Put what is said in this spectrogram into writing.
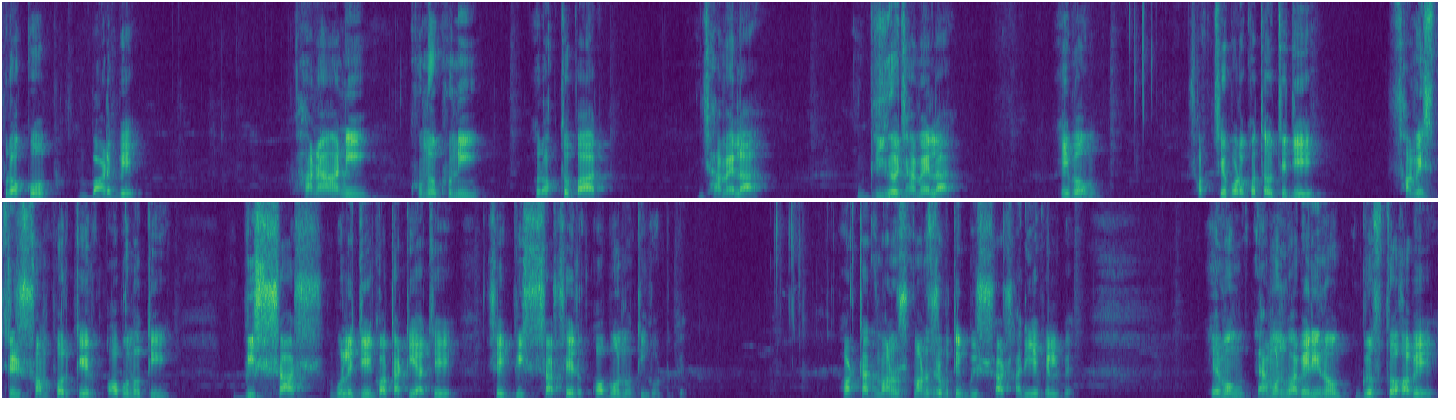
প্রকোপ বাড়বে। হানাহানি, খুনোখুনি রক্তপাত, ঝামেলা, গৃহ ঝামেলা এবং সবচেয়ে বড় কথা হচ্ছে যে স্বামী স্ত্রীর সম্পর্কের অবনতি, বিশ্বাস বলে যে কথাটি আছে সেই বিশ্বাসের অবনতি ঘটবে। অর্থাৎ মানুষ মানুষের প্রতি বিশ্বাস হারিয়ে ফেলবে এবং এমনভাবে ঋণগ্রস্ত হবে,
